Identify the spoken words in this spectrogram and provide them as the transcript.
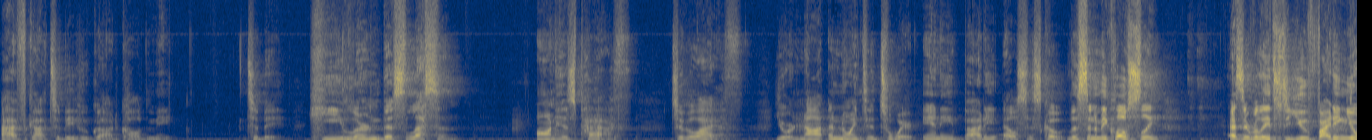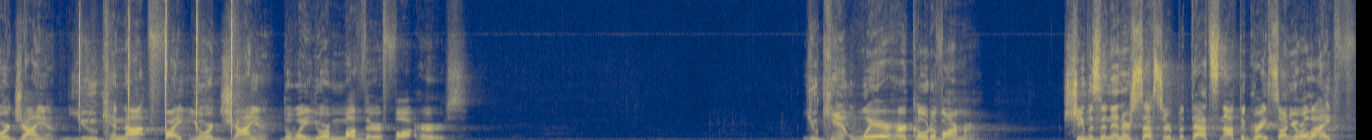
I've got to be who God called me to be. He learned this lesson on his path to Goliath. You're not anointed to wear anybody else's coat. Listen to me closely as it relates to you fighting your giant. You cannot fight your giant the way your mother fought hers. You can't wear her coat of armor. She was an intercessor, but that's not the grace on your life.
